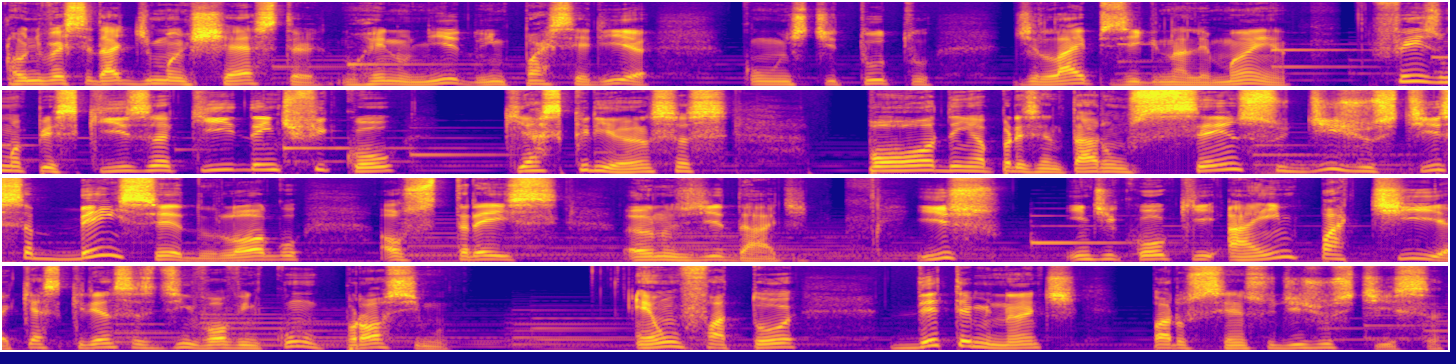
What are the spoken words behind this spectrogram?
a Universidade de Manchester, no Reino Unido, em parceria com o Instituto de Leipzig, na Alemanha, fez uma pesquisa que identificou que as crianças podem apresentar um senso de justiça bem cedo, logo aos três anos de idade. Isso indicou que a empatia que as crianças desenvolvem com o próximo é um fator determinante para o senso de justiça.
